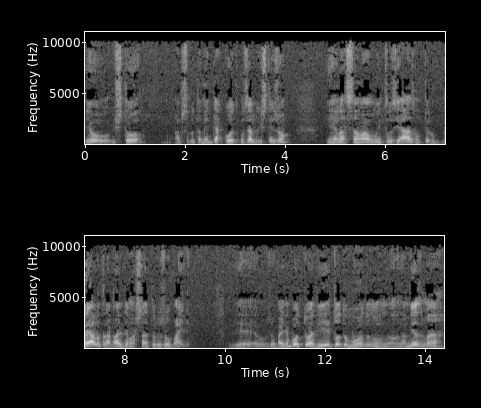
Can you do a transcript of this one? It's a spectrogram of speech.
Eu estou absolutamente de acordo com Zé Luiz Tejon em relação ao entusiasmo pelo belo trabalho demonstrado pelo Joe Biden. É, o Joe Biden botou ali todo mundo no, no, na mesma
